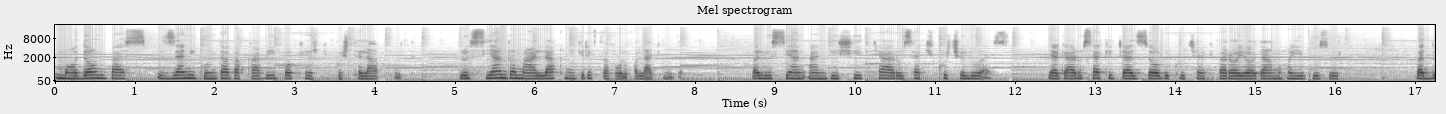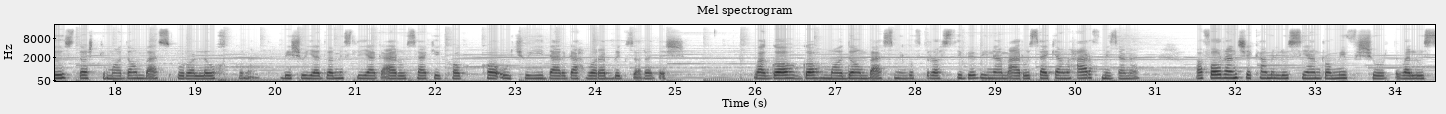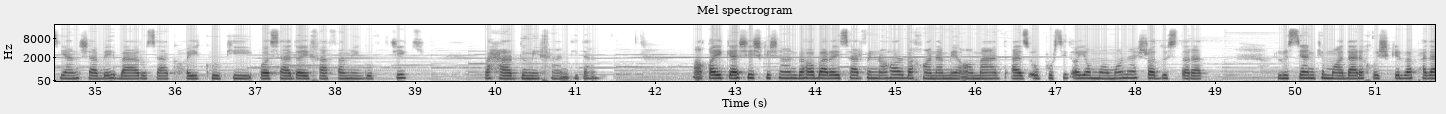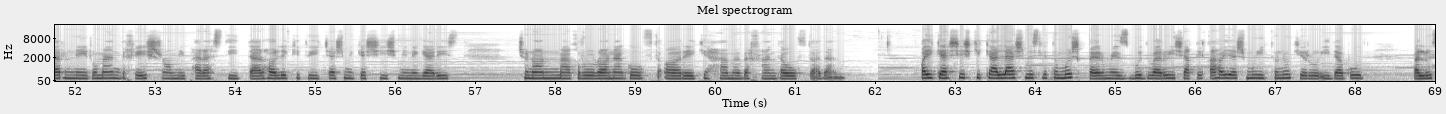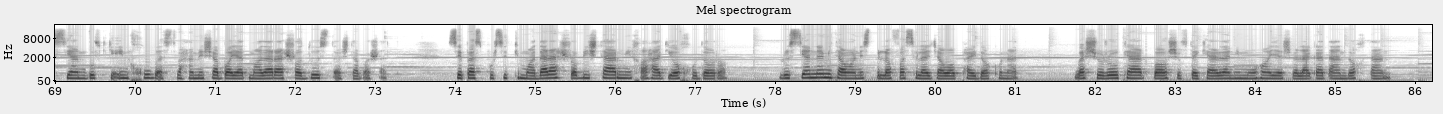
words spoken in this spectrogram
مادام بس زنی گنده و قوی با کرک پشت لب بود. لوسیان را معلق می گرفت و غلغلک می داد و لوسیان اندیشید که عروسک کوچولو است. یک عروسک جذاب کوچک برای آدم های بزرگ. و دوست داشت که مادام بس او را لخت کند. بشوید و مثل یک عروسک کاوچویی در گهواره بگذاردش. و گاه گاه مادام بس می گفت راستی ببینم عروسکم حرف می‌زند. و فورا شکم لوسیان را می فشرد و لوسیان شبیه به عروسک های کوکی با صدای خفه می گفت جیک و هر دو می خندیدن. آقای کشیش که ها برای صرف نهار به خانه می آمد از او پرسید آیا مامانش را دوست دارد؟ لوسیان که مادر خوشگل و پدر نیرومند خیش را می پرستید در حالی که توی چشم کشیش می نگریست چنان مغرورانه گفت آره که همه به خنده افتادند. آقای کشیش که کلش مثل تمشک قرمز بود و روی شقیقه هایش موی تنوکی رویده بود و لوسیان گفت که این خوب است و همیشه باید مادرش را دوست داشته باشد. سپس پرسید که مادرش را بیشتر می خواهد یا خدا را؟ لوسیان نمی توانست بلافاصله جواب پیدا کند و شروع کرد با شفته کردن موهایش و لگت انداختن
